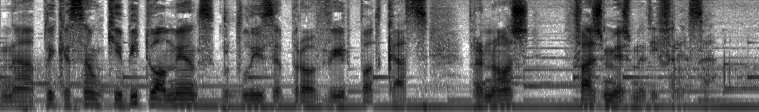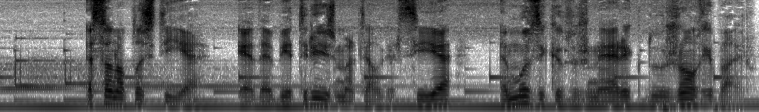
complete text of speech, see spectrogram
na aplicação que habitualmente utiliza para ouvir podcasts. Para nós faz mesmo a diferença. A sonoplastia é da Beatriz Martel Garcia, a música do genérico do João Ribeiro.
